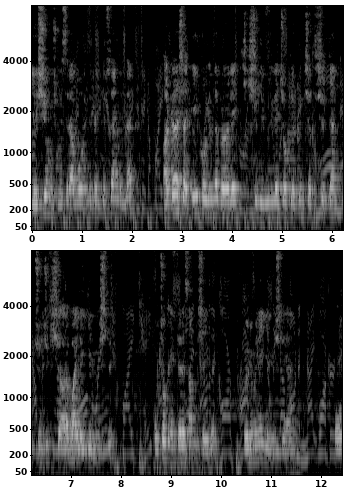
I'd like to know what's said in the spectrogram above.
yaşıyormuş. Mesela bu oyunda pek göstermediler. Arkadaşlar ilk oyunda böyle iki kişi birbiriyle çok yakın çatışırken üçüncü kişi arabayla girmişti. O çok enteresan bir şeydi. Ölümüne girmişti yani. O,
